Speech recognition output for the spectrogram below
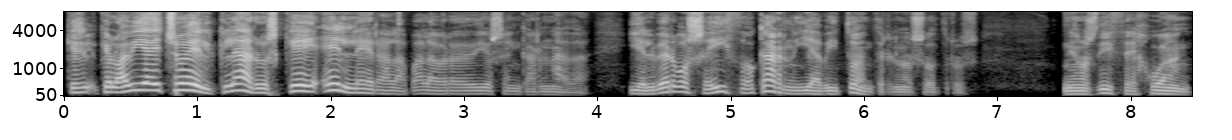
que, lo había hecho Él. Claro, es que Él era la palabra de Dios encarnada. Y el verbo se hizo carne y habitó entre nosotros. Nos dice Juan.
